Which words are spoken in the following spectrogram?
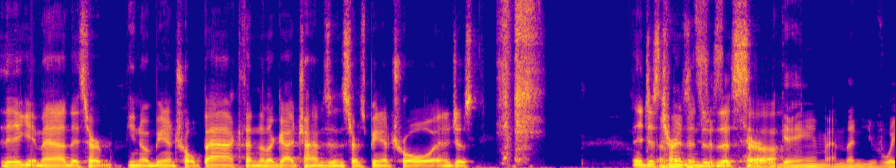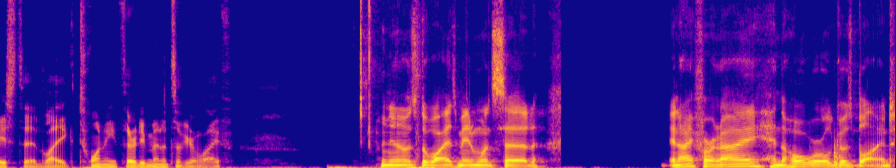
they get mad, they start you know being a troll back. Then another guy chimes in and starts being a troll, and it just it just and turns into just this terrible uh, game, and then you've wasted like 20, 30 minutes of your life. You know, as the wise man once said, an eye for an eye and the whole world goes blind.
